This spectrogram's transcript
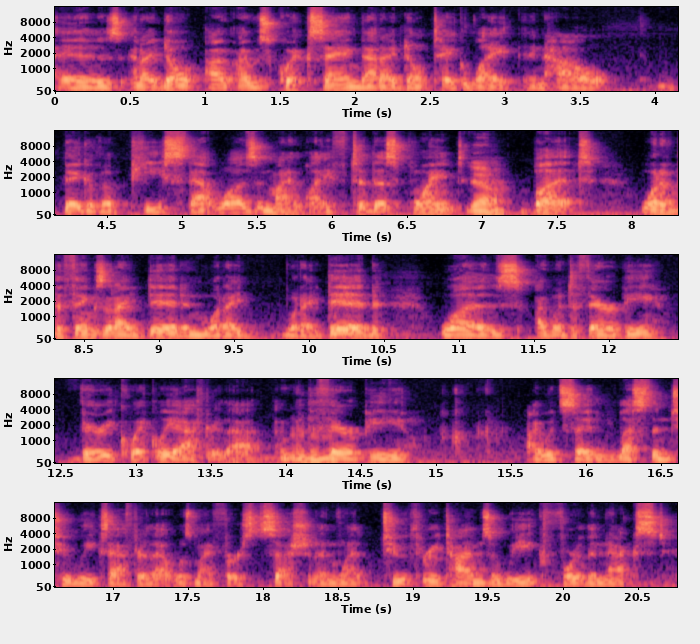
is, and I don't, I, I was quick saying that I don't take light in how big of a piece that was in my life to this point. Yeah. But one of the things that I did and what I what I did was I went to therapy very quickly after that. I went to mm-hmm. therapy I would say less than two weeks after that was my first session and went two, three times a week for the next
